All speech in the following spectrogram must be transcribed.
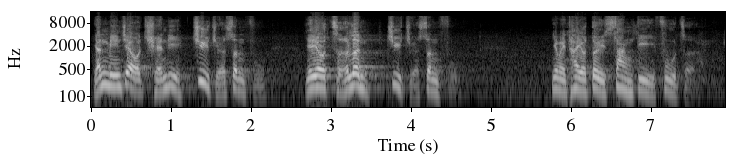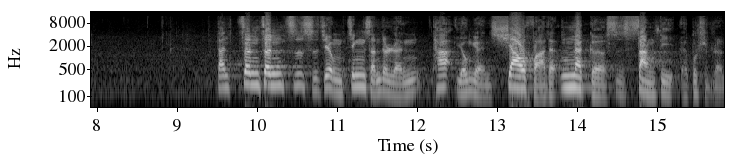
人民就有权利拒绝顺服，也有责任拒绝顺服，因为他要对上帝负责。但真正支持这种精神的人，他永远效法的那个是上帝，而不是人。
